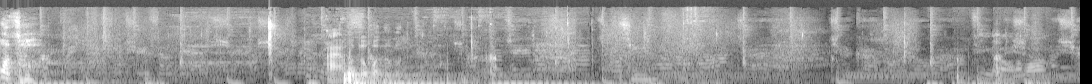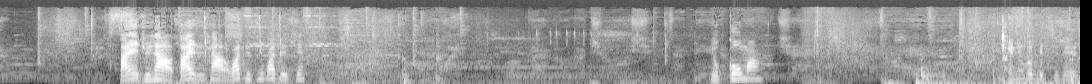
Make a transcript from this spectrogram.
我操！哎，我走，我走，我走。信你。秒了吗？打野就下了，打野就下了，挖掘机，挖掘机。有钩吗？肯定会被击飞的呀。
